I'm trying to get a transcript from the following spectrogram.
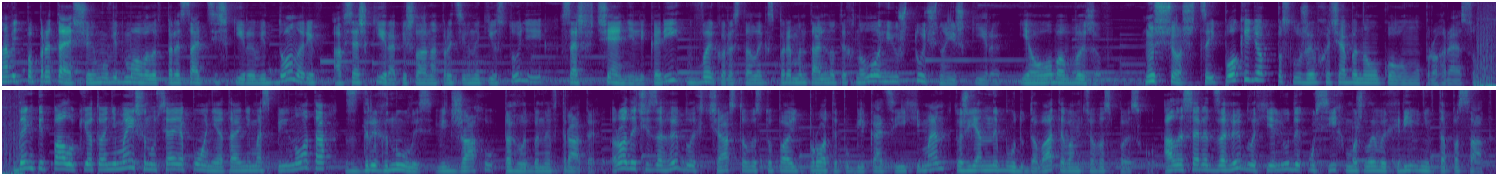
навіть попри те, що йому відмовили в пересадці шкіри від донорів, а вся шкіра пішла на працівників студії, все ж вчені лікарі використали експериментальну технологію штучної шкіри, і Аоба вижив. Ну що ж, цей покидьок послужив хоча б науковому прогресу. В день підпалу Kyoto Animation уся Японія та аніме спільнота здригнулись від жаху та глибини втрати. Родичі загиблих часто виступають проти публікації їх імен, тож я не буду давати вам цього списку. Але серед загиблих є люди усіх можливих рівнів та посад:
